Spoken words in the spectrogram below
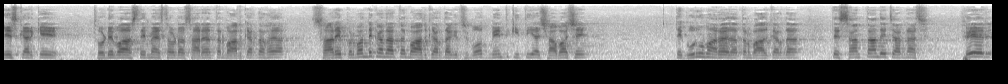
ਇਸ ਕਰਕੇ ਤੁਹਾਡੇ ਵਾਸਤੇ ਮੈਂ ਤੁਹਾਡਾ ਸਾਰਿਆਂ ਦਾ ਧੰਨਵਾਦ ਕਰਦਾ ਹੋਇਆ। ਸਾਰੇ ਪ੍ਰਬੰਧਕਾਂ ਦਾ ਧੰਨਵਾਦ ਕਰਦਾ ਕਿ ਤੁਸੀਂ ਬਹੁਤ ਮਿਹਨਤ ਕੀਤੀ ਆ ਸ਼ਾਬਾਸ਼ ਹੈ। ਤੇ ਗੁਰੂ ਮਹਾਰਾਜ ਦਾ ਧੰਨਵਾਦ ਕਰਦਾ। ਤੇ ਸੰਤਾਂ ਦੇ ਚਰਨਾਂ 'ਚ। ਫਿਰ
